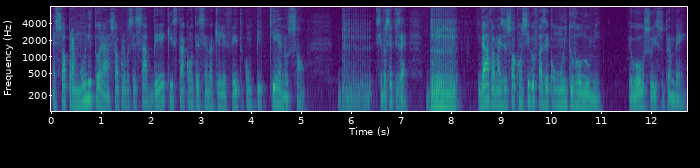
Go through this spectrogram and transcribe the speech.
É só para monitorar, só para você saber que está acontecendo aquele efeito com pequeno som. Se você fizer Gava, mas eu só consigo fazer com muito volume. Eu ouço isso também.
